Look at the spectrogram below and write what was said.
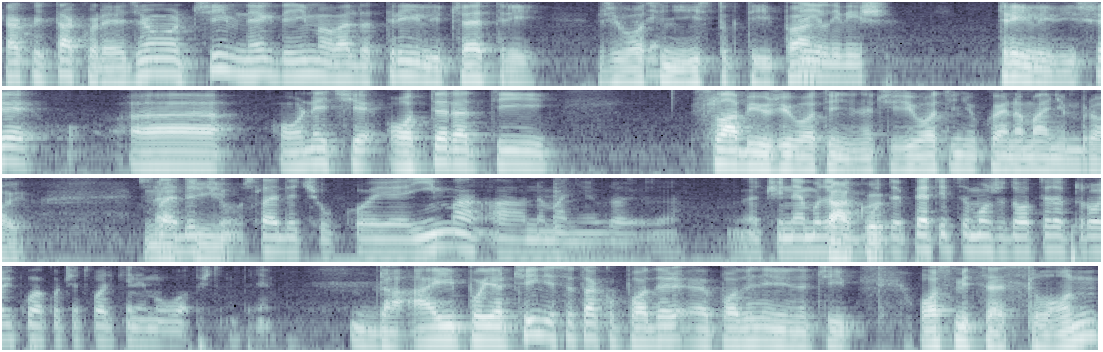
kako ih tako ređamo, čim negde ima valjda tri ili četiri životinje istog tipa, Tri ili više. tri ili više, a, one će oterati slabiju životinju, znači životinju koja je na manjem broju. Sledeću, Znači- sledeću koje ima, a na manje broju, da. Znači, ne mora Tako. da bude, petica može da otera trojku ako četvorke nema uopšte, na primjer. Da, a i po jačini su tako pode, podeljeni, znači osmica je slon,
